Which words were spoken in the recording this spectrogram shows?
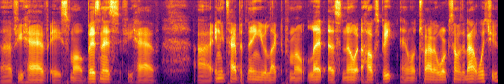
Uh, if you have a small business, if you have uh, any type of thing you would like to promote, let us know at the Hawks Beat, and we'll try to work something out with you.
